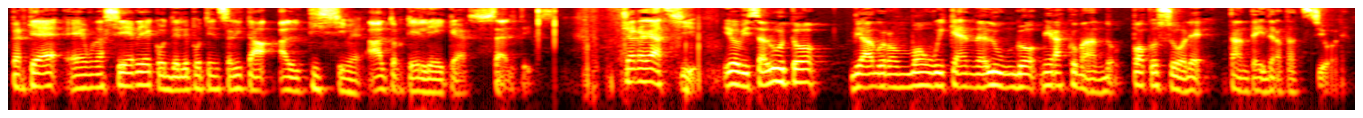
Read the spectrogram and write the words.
Perché è una serie con delle potenzialità altissime, altro che Lakers Celtics. Ciao ragazzi, io vi saluto, vi auguro un buon weekend lungo, mi raccomando, poco sole, tanta idratazione.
